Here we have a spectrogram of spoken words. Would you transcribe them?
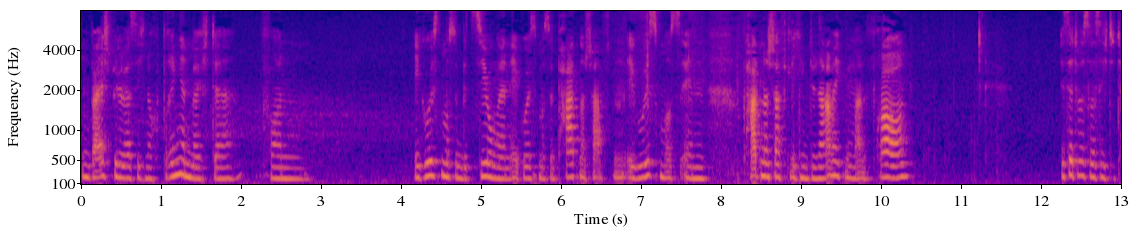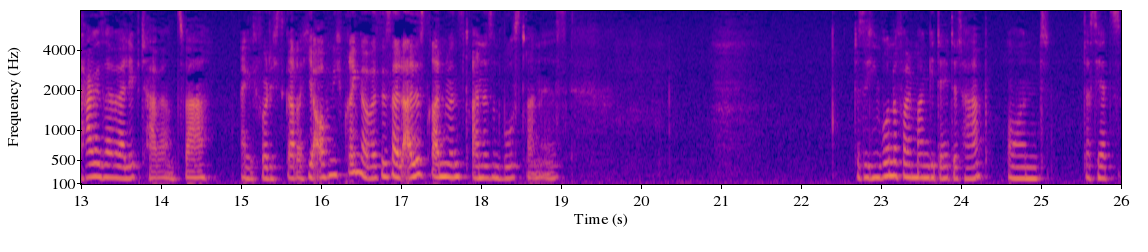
ein Beispiel, was ich noch bringen möchte von Egoismus in Beziehungen, Egoismus in Partnerschaften, Egoismus in partnerschaftlichen Dynamiken Mann-Frau, ist etwas, was ich die Tage selber erlebt habe. Und zwar, eigentlich wollte ich es gerade hier auch nicht bringen, aber es ist halt alles dran, wenn es dran ist und wo es dran ist. Dass ich einen wundervollen Mann gedatet habe und das jetzt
